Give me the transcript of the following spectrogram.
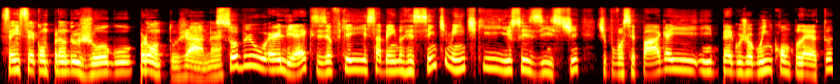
sem ser comprando o jogo pronto já, né? Sobre o Early Access, eu fiquei sabendo recentemente que isso existe. Tipo, você paga e, e pega o jogo incompleto.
